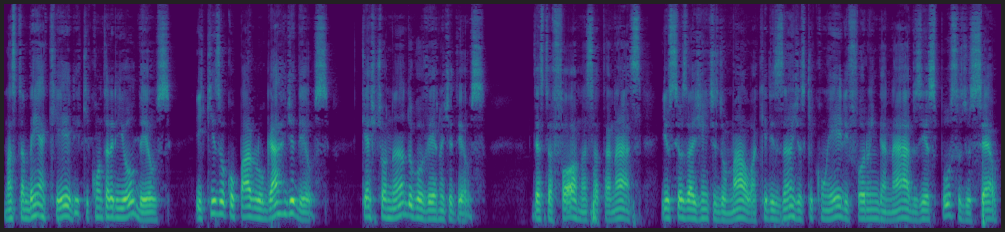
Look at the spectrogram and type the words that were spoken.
mas também àquele que contrariou Deus e quis ocupar o lugar de Deus, questionando o governo de Deus. Desta forma, Satanás e os seus agentes do mal, aqueles anjos que com ele foram enganados e expulsos do céu,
